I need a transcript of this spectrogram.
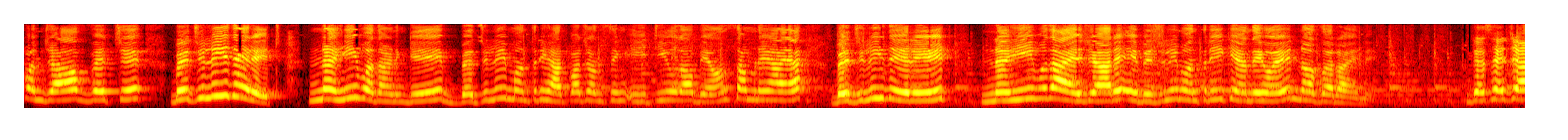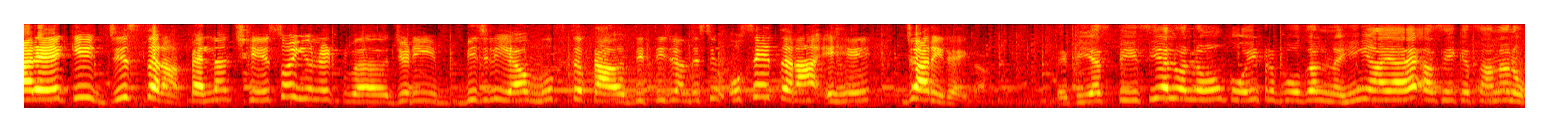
ਪੰਜਾਬ ਵਿੱਚ ਬਿਜਲੀ ਦੇ ਰੇਟ ਨਹੀਂ ਵਧਣਗੇ। ਬਿਜਲੀ ਮੰਤਰੀ ਹਰਪਾਚੰਦ ਸਿੰਘ ਈਟੀਓ ਦਾ ਬਿਆਨ ਸਾਹਮਣੇ ਆਇਆ। ਬਿਜਲੀ ਦੇ ਰੇਟ ਨਹੀਂ ਵਧਾਏ ਜਾ ਰਹੇ, ਇਹ ਬਿਜਲੀ ਮੰਤਰੀ ਕਹਿੰਦੇ ਹੋਏ ਨਜ਼ਰ ਆਏ ਨੇ। ਦੱਸਿਆ ਜਾ ਰਿਹਾ ਹੈ ਕਿ ਜਿਸ ਤਰ੍ਹਾਂ ਪਹਿਲਾਂ 600 ਯੂਨਿਟ ਜਿਹੜੀ ਬਿਜਲੀ ਆ, ਉਹ ਮੁਫਤ ਦਿੱਤੀ ਜਾਂਦੀ ਸੀ, ਉਸੇ ਤਰ੍ਹਾਂ ਇਹ ਜਾਰੀ ਰਹੇਗਾ। ਤੇ ਪੀਐਸਪੀਸੀਐਲ ਵੱਲੋਂ ਕੋਈ ਪ੍ਰਪੋਜ਼ਲ ਨਹੀਂ ਆਇਆ ਹੈ। ਅਸੀਂ ਕਿਸਾਨਾਂ ਨੂੰ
